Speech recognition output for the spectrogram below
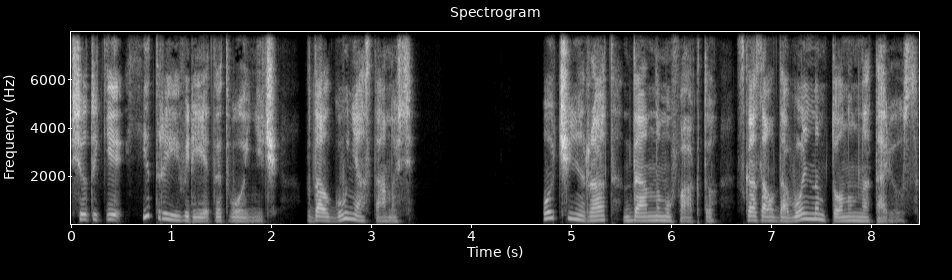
Все-таки хитрый еврей этот войнич. В долгу не останусь». «Очень рад данному факту», — сказал довольным тоном нотариус.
